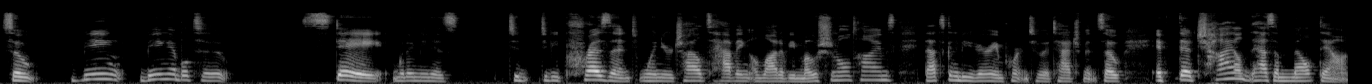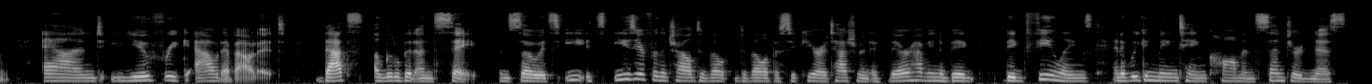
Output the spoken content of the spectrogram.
So being being able to stay. What I mean is to, to be present when your child's having a lot of emotional times, that's going to be very important to attachment. So if the child has a meltdown and you freak out about it, that's a little bit unsafe. And so it's e- it's easier for the child to develop, a secure attachment if they're having a big big feelings and if we can maintain calm and centeredness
